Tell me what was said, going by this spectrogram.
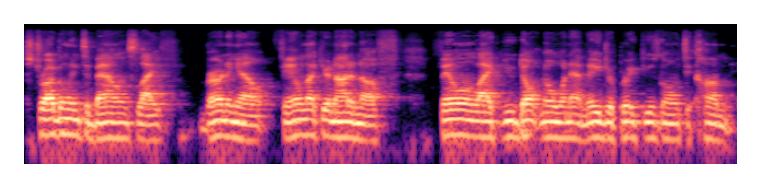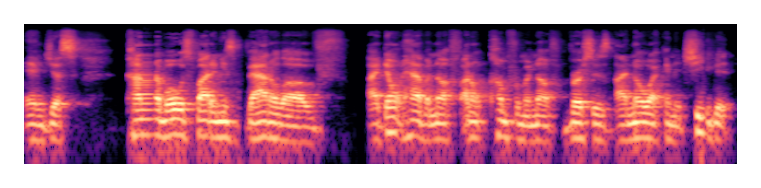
struggling to balance life, burning out, feeling like you're not enough, feeling like you don't know when that major breakthrough is going to come, and just kind of always fighting this battle of I don't have enough, I don't come from enough, versus I know I can achieve it,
